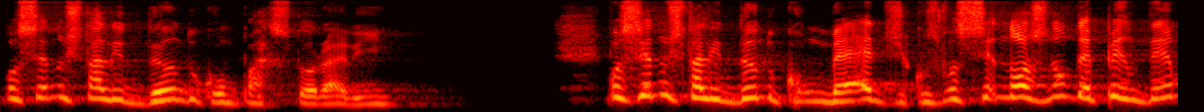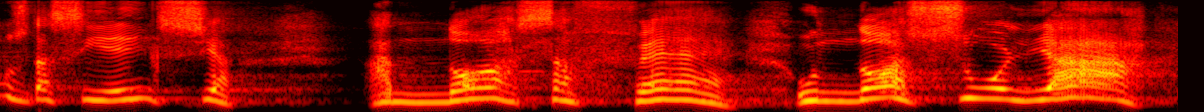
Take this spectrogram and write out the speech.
você não está lidando com pastoraria. Você não está lidando com médicos, você, nós não dependemos da ciência. A nossa fé, o nosso olhar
